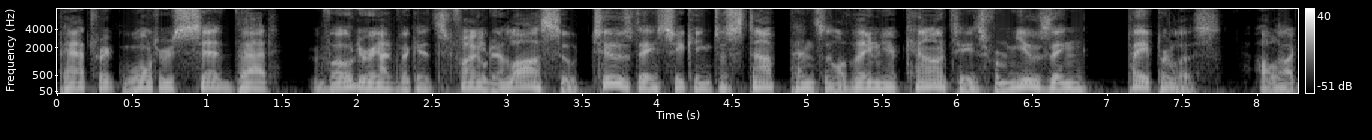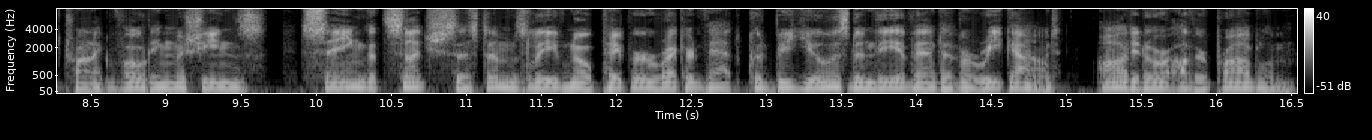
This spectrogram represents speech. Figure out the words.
Patrick Walters said that voter advocates filed a lawsuit Tuesday seeking to stop Pennsylvania counties from using paperless electronic voting machines, saying that such systems leave no paper record that could be used in the event of a recount, audit or other problem.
